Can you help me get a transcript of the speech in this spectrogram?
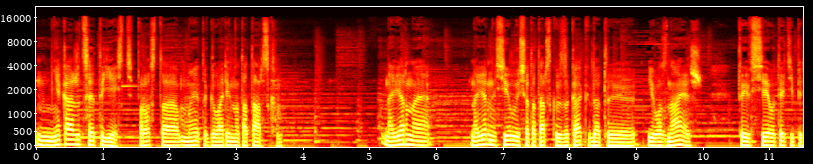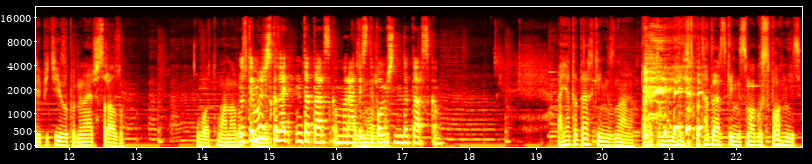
Мне кажется, это есть. Просто мы это говорим на татарском. Наверное, наверное, сила еще татарского языка, когда ты его знаешь, ты все вот эти перипетии запоминаешь сразу. Вот, а на русском. Ну ты можешь сказать на татарском, Марат, если ты помнишь на татарском. А я татарский не знаю, поэтому я по-татарски не смогу вспомнить.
